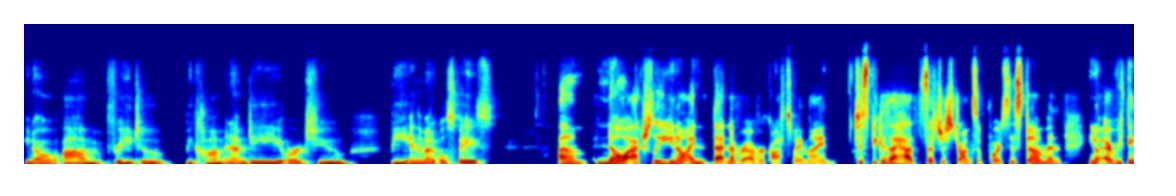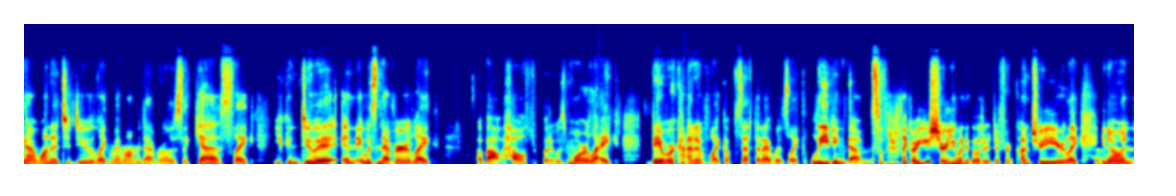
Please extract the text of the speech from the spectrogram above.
you know, um, for you to become an MD or to be in the medical space? Um, no, actually, you know, I that never ever crossed my mind just because yeah. I had such a strong support system and you know everything I wanted to do like my mom and dad were always like yes like you can do it and it was never like about health, but it was more like they were kind of like upset that I was like leaving them. So they're like, Are you sure you want to go to a different country? Or like, you know, and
